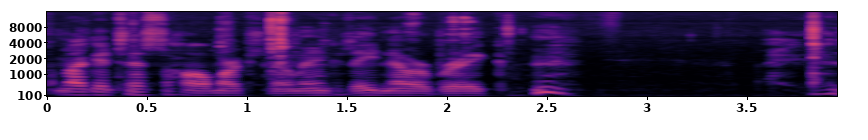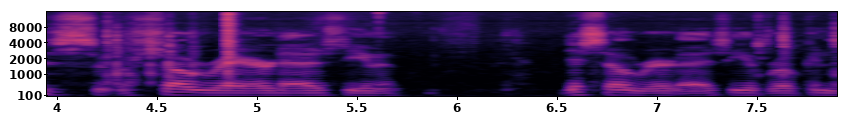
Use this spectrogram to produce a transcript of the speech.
I'm not gonna test the Hallmark snowman because they never break. it's so, so rare that I see him. It's so rare that I see a broken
